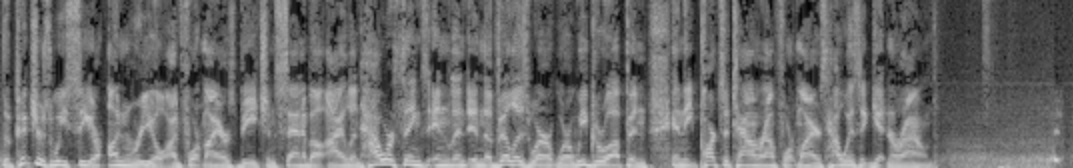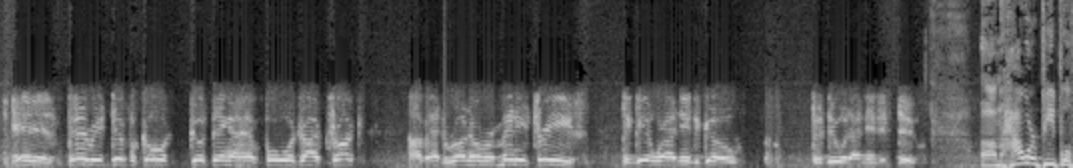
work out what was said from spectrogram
The pictures we see are unreal on Fort Myers Beach and Sanibel Island. How are things inland in the villas where, where we grew up in, in the parts of town around Fort Myers? How is it getting around? It is very difficult. Good thing I have a four wheel drive truck. I've had to run over many trees to get where I need to go to do what I needed to do. Um, how are people?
